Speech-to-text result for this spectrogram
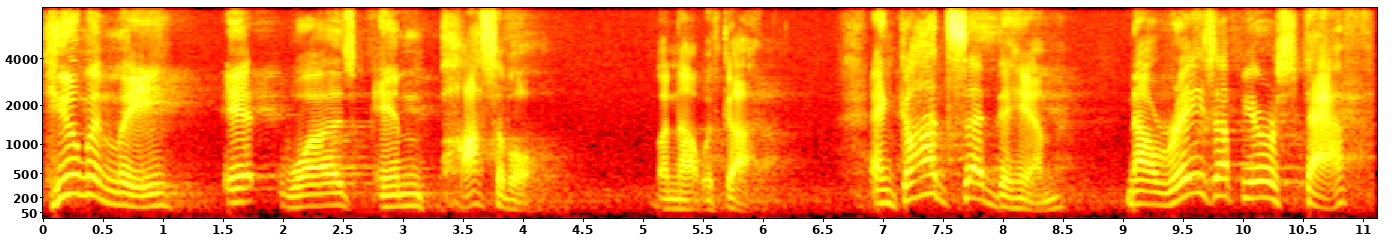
Humanly, it was impossible, but not with God. And God said to him, Now raise up your staff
